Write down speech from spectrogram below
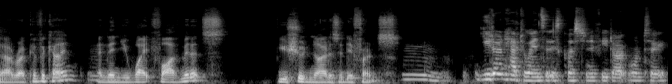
uh, ropivacaine, mm. and then you wait five minutes, you should notice a difference. Mm. You don't have to answer this question if you don't want to.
